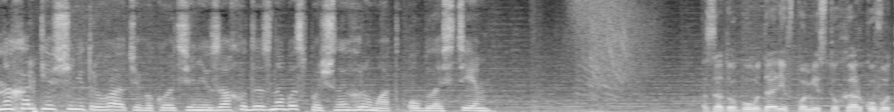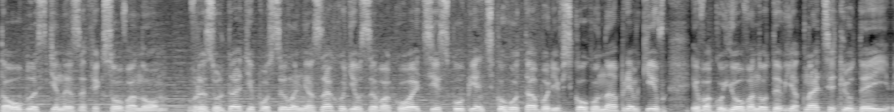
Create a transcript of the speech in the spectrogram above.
На Харківщині тривають евакуаційні заходи з небезпечних громад області. За добу ударів по місту Харкову та області не зафіксовано. В результаті посилення заходів з евакуації з Куп'янського та Борівського напрямків евакуйовано 19 людей.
